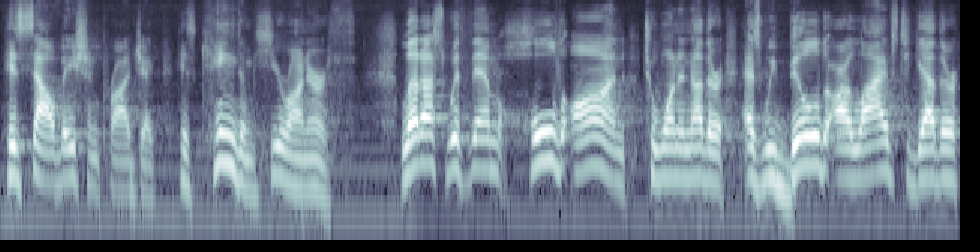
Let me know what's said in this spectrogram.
His salvation project, His kingdom here on earth. Let us with them hold on to one another as we build our lives together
